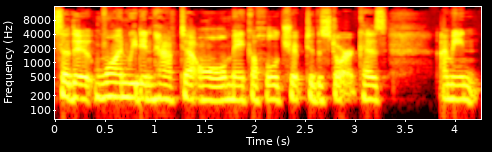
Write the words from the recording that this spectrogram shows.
So that one, we didn't have to all make a whole trip to the store. Cause I mean,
